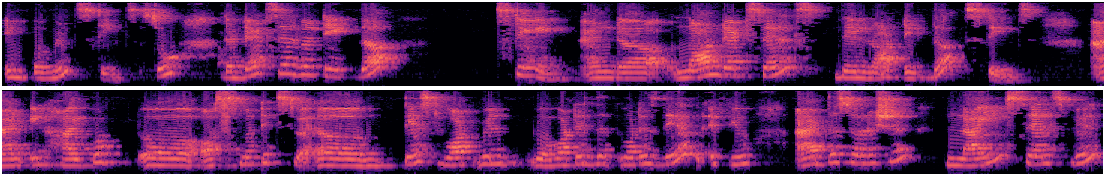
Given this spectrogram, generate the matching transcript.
impermeant stains. So the dead cell will take the stain and uh, non-dead cells they will not take the stains. And in hypoosmotic uh, um, test what will what is the what is there? If you add the solution live cells will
